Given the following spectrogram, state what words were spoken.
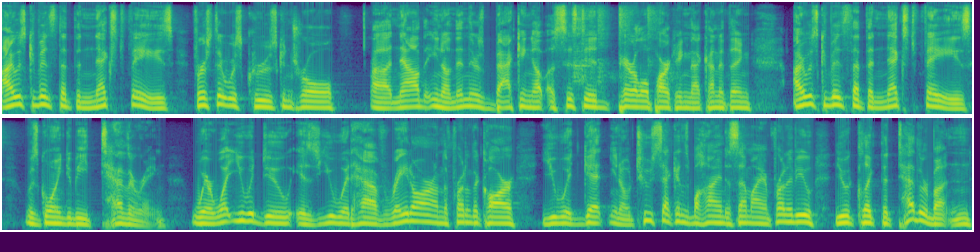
I was convinced that the next phase, first there was cruise control, uh, now that you know, then there's backing up, assisted parallel parking, that kind of thing. I was convinced that the next phase was going to be tethering where what you would do is you would have radar on the front of the car. You would get, you know, two seconds behind a semi in front of you. You would click the tether button,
